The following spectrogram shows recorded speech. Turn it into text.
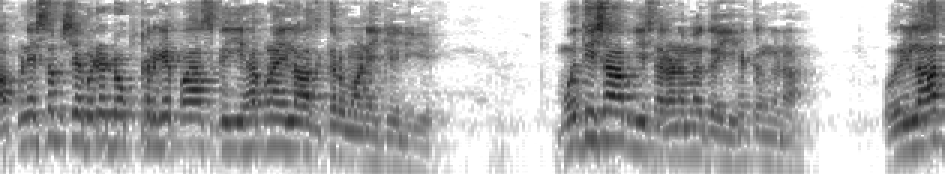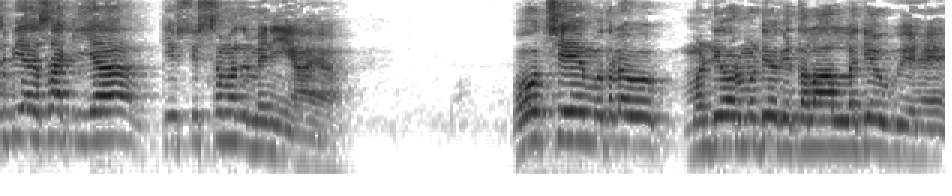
अपने सबसे बड़े डॉक्टर के पास गई है अपना इलाज करवाने के लिए। मोदी साहब की शरण में गई है कंगना। और इलाज भी ऐसा किया कि उसकी समझ में नहीं आया। बहुत से मतलब मंडी और मंडियों के दलाल लगे हुए हैं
